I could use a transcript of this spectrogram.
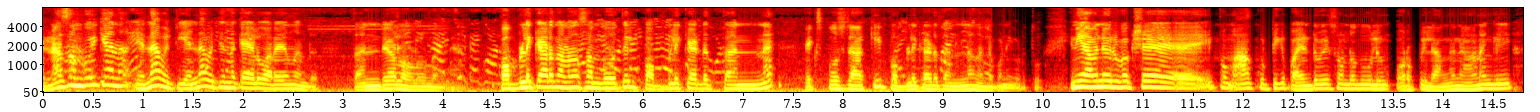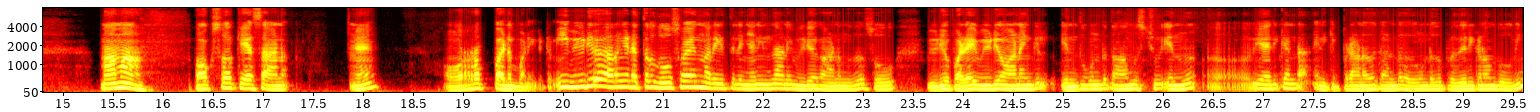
എന്നാ സംഭവിക്കാനാ എന്നാ പറ്റി? എന്നാ പറ്റി എന്നൊക്കെ അയാൾ പറയുന്നുണ്ട് തന്റെ ഉള്ളത് തന്നെ പബ്ലിക്കായിട്ട് നടന്ന സംഭവത്തിൽ പബ്ലിക്കായിട്ട് തന്നെ എക്സ്പോസ്ഡ് ആക്കി പബ്ലിക്കായിട്ട് തന്നെ നല്ല പണി കൊടുത്തു. ഇനി അവന് ഒരു പക്ഷേ ഇപ്പം ആ കുട്ടിക്ക് പതിനെട്ട് വയസ്സുണ്ടെന്ന് പോലും ഉറപ്പില്ല. അങ്ങനെയാണെങ്കിൽ മാമ പോക്സോ കേസാണ്. ഏ ഉറപ്പായിട്ടും പണി കിട്ടും. ഈ വീഡിയോ ഇറങ്ങിയിട്ട് എത്ര ദിവസമായെന്ന് അറിയത്തില്ല. ഞാൻ ഇന്നാണ് ഈ വീഡിയോ കാണുന്നത്. സോ വീഡിയോ പഴയ വീഡിയോ ആണെങ്കിൽ എന്തുകൊണ്ട് താമസിച്ചു എന്ന് വിചാരിക്കേണ്ട. എനിക്കിപ്പോഴാണ് അത് കണ്ടത്. അതുകൊണ്ട് അത് പ്രതികരിക്കണമെന്ന് തോന്നി.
